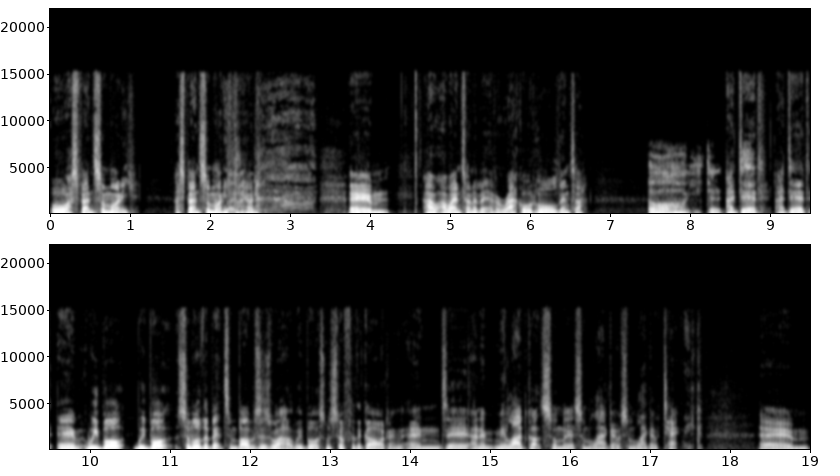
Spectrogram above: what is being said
Oh, I spent some money. I spent some money, um, I, I went on a bit of a record haul, didn't I? Oh, you did. I did, I did. Um, we bought we bought some other bits and bobs as well. We bought some stuff for the garden, and uh, and my lad got some uh, some Lego, some Lego Technic. Um,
